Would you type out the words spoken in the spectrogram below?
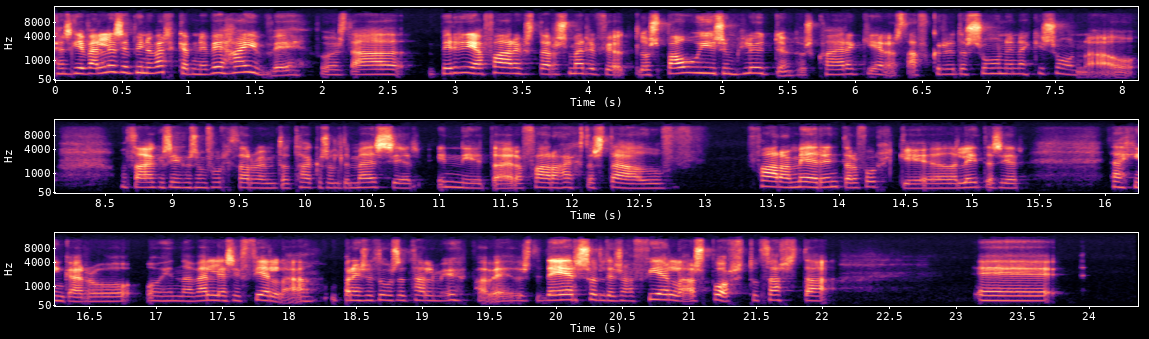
kannski velja sér pínu verkefni við hæfi, þú veist, að byrja að fara eitthvað á smerri fjöll og spá í þessum hlutum, þú veist, hvað er að gerast, af hverju er þetta svona en ekki svona? Og, og það er kannski eitthvað sem fólk þarf að taka svolítið með sér inn í þetta, er að fara hægt á stað og fara með reyndara fólki eða leita sér þekkingar og, og hérna velja sér félaga. Og bara eins og þú veist að tala um í upphafi veist, þetta er svolítið svona félagasport. Þú þarfst að e,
